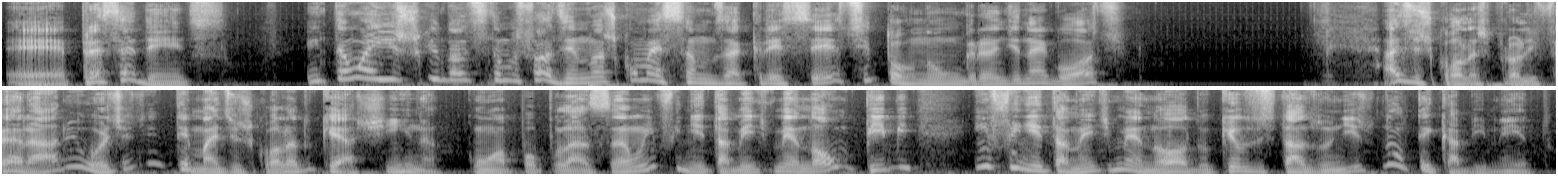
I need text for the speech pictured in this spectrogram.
é, precedentes. Então é isso que nós estamos fazendo. Nós começamos a crescer, se tornou um grande negócio. As escolas proliferaram e hoje a gente tem mais escola do que a China, com a população infinitamente menor, um PIB infinitamente menor do que os Estados Unidos. Não tem cabimento.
